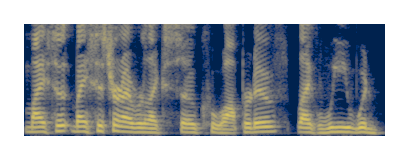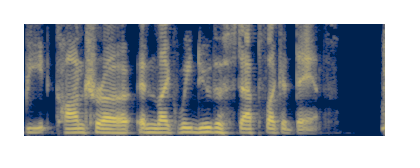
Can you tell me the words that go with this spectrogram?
my si- my sister and I were like so cooperative. Like we would beat Contra and like we do the steps like a dance.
